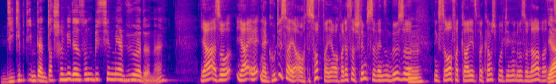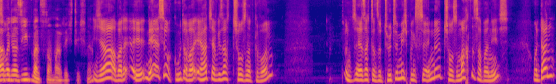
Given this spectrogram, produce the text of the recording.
die gibt ihm dann doch schon wieder so ein bisschen mehr Würde, ne? Ja, also, ja, er, na gut ist er ja auch. Das hofft man ja auch, weil das ist das Schlimmste, wenn so ein Böse mhm. nichts drauf hat, gerade jetzt bei Kampfsportding und nur so labert. Ja, so. aber da sieht man es nochmal richtig, ne? Ja, aber, äh, ne, ist ja auch gut, aber er hat ja gesagt, Chosen hat gewonnen. Und er sagt dann so, töte mich, bring's zu Ende. Chosen macht es aber nicht. Und dann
